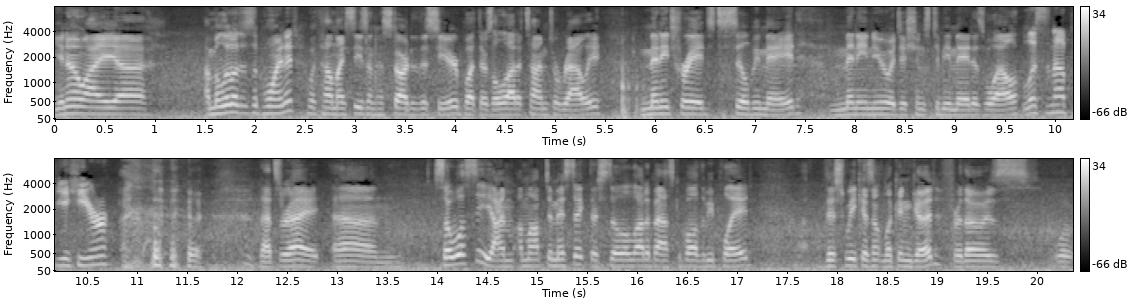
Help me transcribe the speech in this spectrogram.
you know, I uh, I'm a little disappointed with how my season has started this year, but there's a lot of time to rally. Many trades to still be made, many new additions to be made as well. Listen up, you hear? That's right. Um, so we'll see. I'm, I'm optimistic. There's still a lot of basketball to be played. This week isn't looking good for those. What,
